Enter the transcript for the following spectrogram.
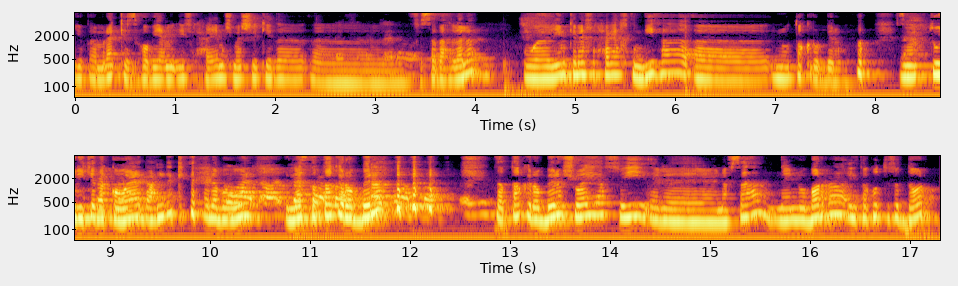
يبقى مركز هو بيعمل إيه في الحياة مش ماشي كده آه، في سبهلله ويمكن آخر حاجة اختم بيها آه، إنه اتقي ربنا. زي ما بتقولي كده قواعد عندك. أنا بقول الناس تتقي ربنا. تتقي ربنا شوية في آه، نفسها. لأنه بره أنت كنت في الدار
